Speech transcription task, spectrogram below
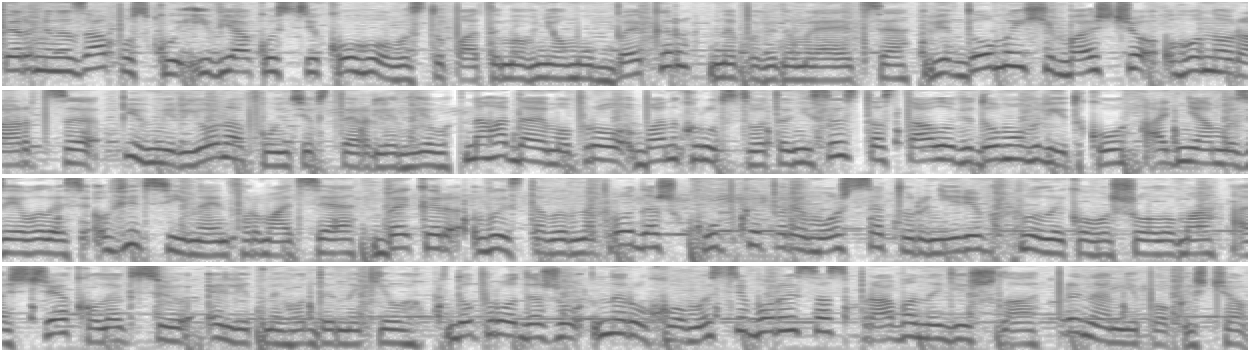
терміни запуску і в якості кого виступатиме в ньому Бекер, не повідомляється. Відомий хіба що гонорар це півмільйона фунтів стерлінгів. Нагадаємо, про банкрутство тенісиста стало відомо влітку. А днями з'явилася офіційна інформація. Бекер виставив на продаж кубки переможця турнірів великого шолома, а ще колекцію елітних годинників. До продажу нерухомості Бориса справа не дійшла, принаймні поки що.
